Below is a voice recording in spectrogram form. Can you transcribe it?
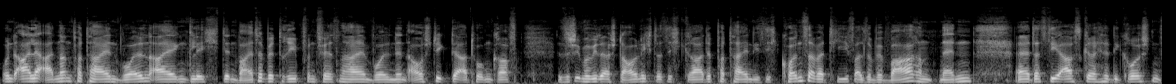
und alle anderen Parteien wollen eigentlich den Weiterbetrieb von Fessenheim, wollen den Ausstieg der Atomkraft. Es ist immer wieder erstaunlich, dass sich gerade Parteien, die sich konservativ, also bewahrend nennen, äh, dass die ausgerechnet die größten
